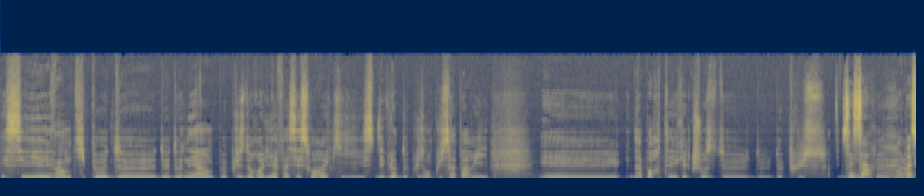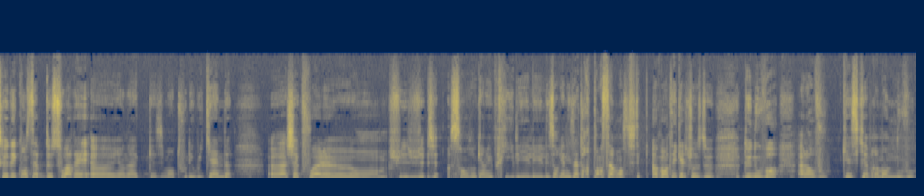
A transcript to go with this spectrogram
essayer un petit peu de, de donner un peu plus de relief à ces soirées qui se développent de plus en plus à Paris et d'apporter quelque chose de, de, de plus. C'est ça. euh, voilà. Parce que des concepts de soirée, euh, il y en a quasiment tous les week-ends. Euh, à chaque fois, le- on- je suis, je- sans aucun mépris, les, les- les organisateurs pensent avancer- inventer quelque chose de, de nouveau. Alors vous, qu'est-ce qu'il y a vraiment de nouveau?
